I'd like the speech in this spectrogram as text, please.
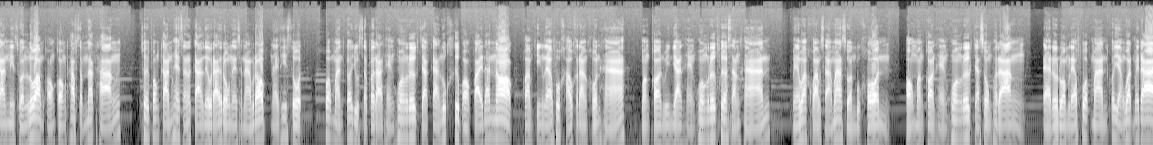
การมีส่วนร่วมของกองทัพสำนักถัง ช่วยป้องกันไม่ให้สถานการณ์เลวร้ายลงในสนามรบในที่สุด พวกมันก็อยู่สัประหลาดแห่งห้วงลึกจากการลุกคืบออกไปด้านนอก ความจริงแล้วพวกเขากำลังค้นหา มังกรวิญญาณแห่งห้วงลึกเพื่อสังหาร แม้ว่าความสามารถส่วนบุคคล ของมังกรแห่งห้วงลึกจะทรงพลัง แต่โดยรวมแล้วพวกมันก็ยังวัดไม่ได้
